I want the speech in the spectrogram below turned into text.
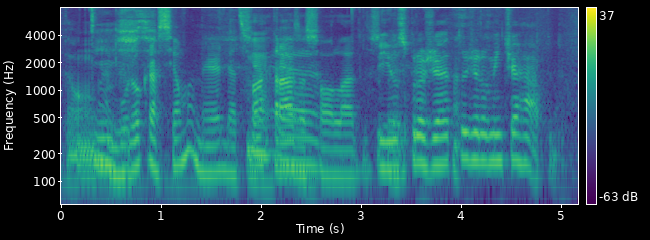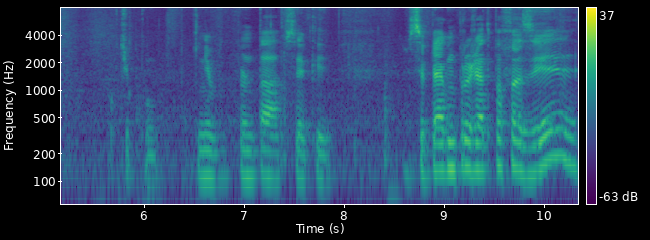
Então, A burocracia é uma merda, só É. atrasa É. só o lado E coisas. os projetos geralmente é rápido. Tipo, que nem eu vou perguntar pra você que você pega um projeto pra fazer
